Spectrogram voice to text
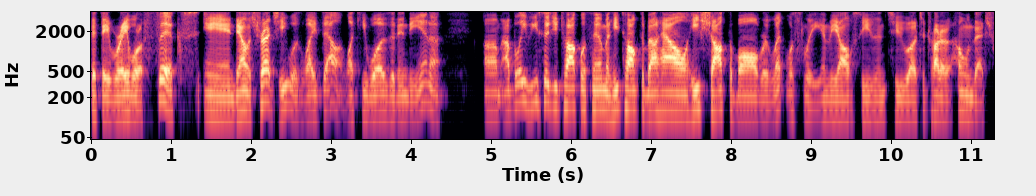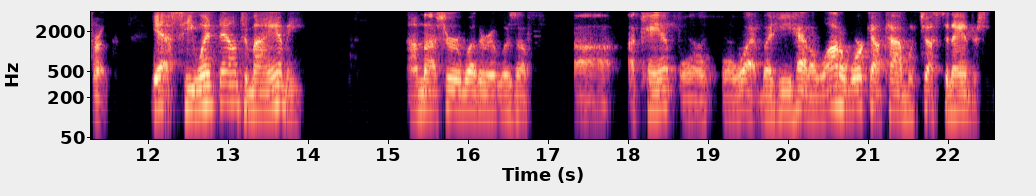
that they were able to fix. And down the stretch, he was lights out like he was at Indiana. Um, I believe you said you talked with him, and he talked about how he shot the ball relentlessly in the offseason to uh, to try to hone that stroke. Yes, he went down to Miami. I'm not sure whether it was a uh, a camp or or what, but he had a lot of workout time with Justin Anderson,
